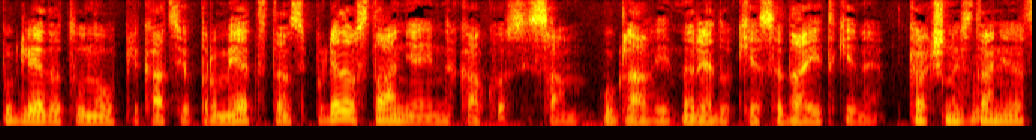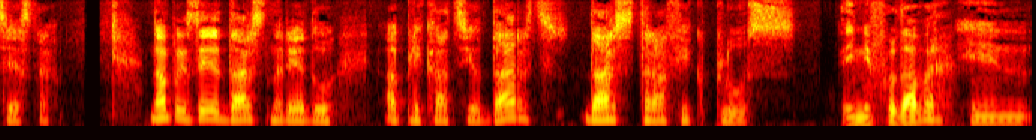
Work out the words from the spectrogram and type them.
pogledati v novo aplikacijo Promet, tam si pogledal stanje in nekako si sam v glavi naredil, kje se da iti, kje ne, kakšno je stanje na cestah. No, ampak zdaj je Dars naredil aplikacijo Dars, Dars Traffic Plus. In je full dobro? In,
